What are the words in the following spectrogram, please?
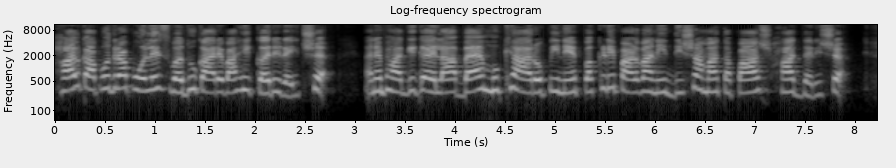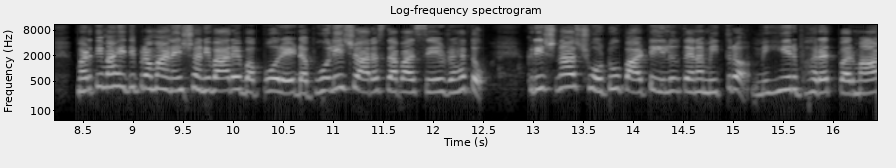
હાલ કાપોદ્રા પોલીસ વધુ કાર્યવાહી કરી રહી છે અને ભાગી ગયેલા બે મુખ્ય આરોપીને પકડી પાડવાની દિશામાં તપાસ હાથ ધરી છે. મળતી માહિતી પ્રમાણે શનિવારે બપોરે ડભોલી ચાર રસ્તા પાસે રહેતો ક્રિષ્ના છોટુ પાટીલ તેના મિત્ર મિહિર ભરત પરમાર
